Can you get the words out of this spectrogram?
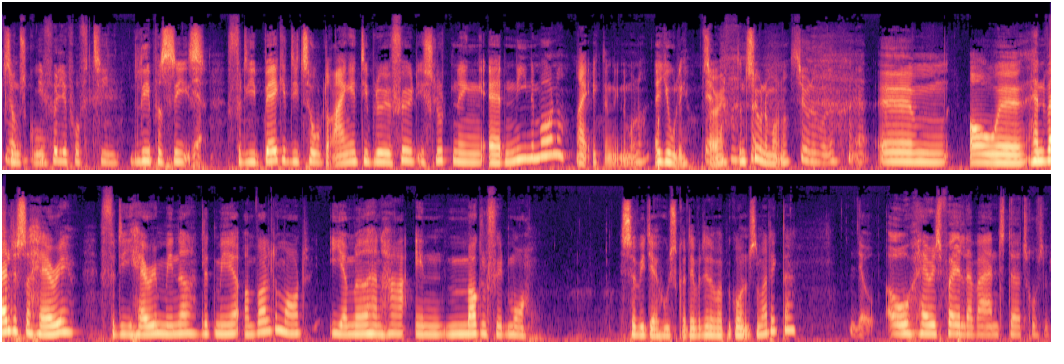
Som jo, skulle Ifølge profetien. Lige præcis. Ja. Fordi begge de to drenge, de blev jo født i slutningen af den 9. måned. Nej, ikke den 9. måned. Af juli. Sorry. Ja. Den 7. måned. Syvende måned. Ja. Øhm, og øh, han valgte så Harry, fordi Harry minder lidt mere om Voldemort, i og med, at han har en mokkelfødt mor. Så vidt jeg husker. Det var det, der var begrundelsen, var det ikke det? Jo, og Harrys forældre var en større trussel.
